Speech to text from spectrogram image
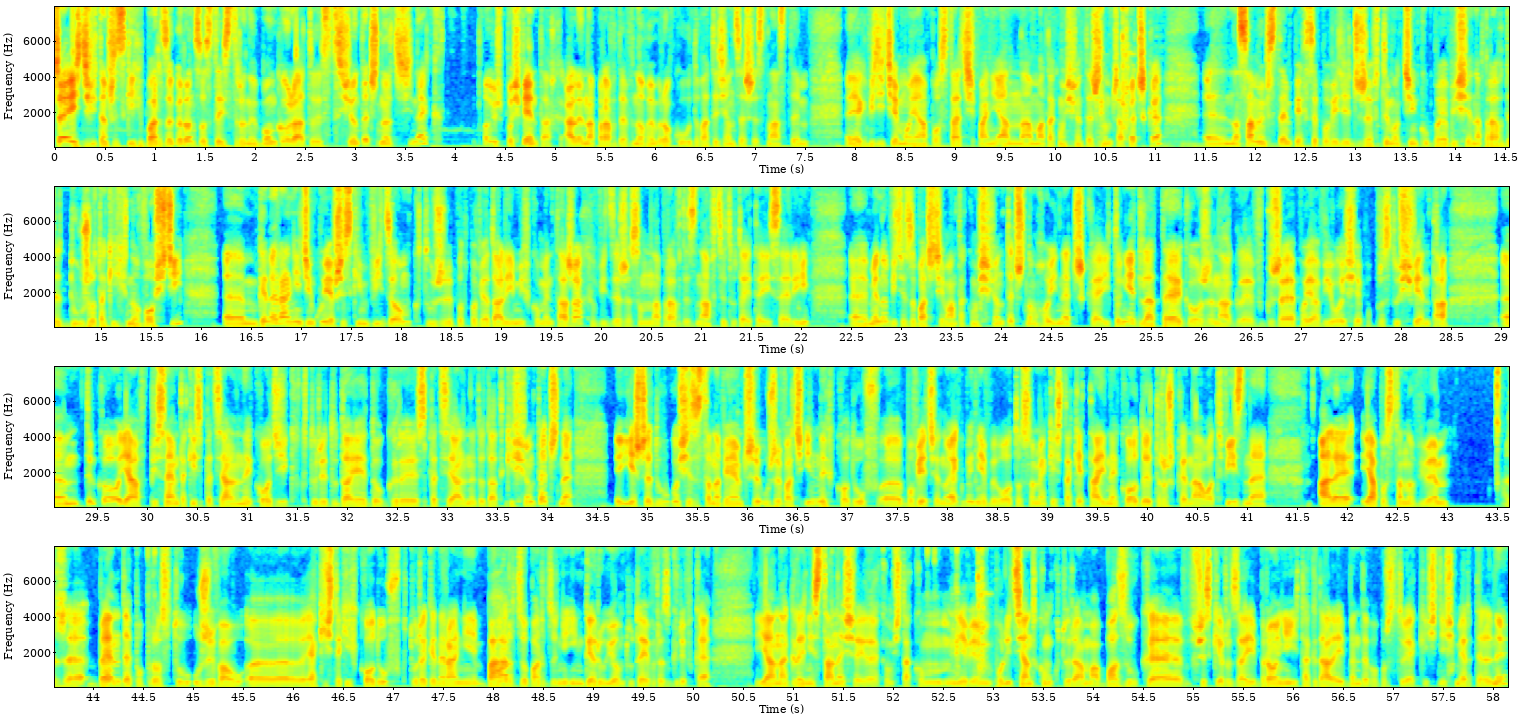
Cześć, witam wszystkich bardzo gorąco z tej strony Bonkol, a to jest świąteczny odcinek. No już po świętach, ale naprawdę w nowym roku 2016. Jak widzicie, moja postać, pani Anna, ma taką świąteczną czapeczkę. E, Na samym wstępie chcę powiedzieć, że w tym odcinku pojawi się naprawdę dużo takich nowości. Generalnie dziękuję wszystkim widzom, którzy podpowiadali mi w komentarzach. Widzę, że są naprawdę znawcy tutaj tej serii. E, Mianowicie, zobaczcie, mam taką świąteczną choineczkę i to nie dlatego, że nagle w grze pojawiły się po prostu święta, tylko ja wpisałem taki specjalny kodzik, który dodaje do gry specjalne dodatki świąteczne. I Jeszcze długo się zastanawiałem, czy używać innych kodów, e, bo wiecie, no jakby nie było, to są jakieś takie tajne kody, troszkę na łatwiznę, ale ja postanowiłem, że będę po prostu używał e, jakichś takich kodów, które generalnie bardzo, bardzo nie ingerują tutaj w rozgrywkę. Ja nagle nie stanę się jakąś taką, nie wiem, policjantką, która ma bazukę, wszystkie rodzaje broni i tak dalej. Będę po prostu jakiś nieśmiertelny.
